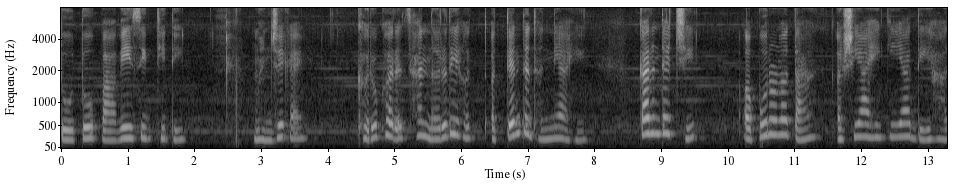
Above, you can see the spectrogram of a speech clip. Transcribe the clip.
तो तो पावे सिद्धी ते म्हणजे काय? खरोखरच हा नरदेह अत्यंत धन्य आहे. कारण त्याची अपूर्णता अशी आहे की या देहात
